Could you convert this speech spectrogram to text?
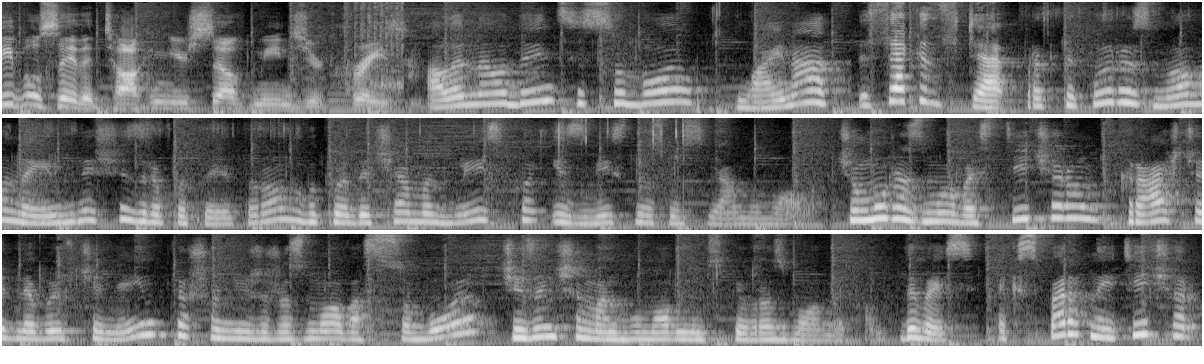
People say that talking to yourself means you're crazy. Але наодинці з собою why not? The second step Практикуй розмови на інгліші з репетитором, викладачем англійської і, звісно, з носіями мови. Чому розмова з тічером краще для вивчення інглішу, ніж розмова з собою чи з іншим англомовним співрозмовником? Дивись, експертний тічер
